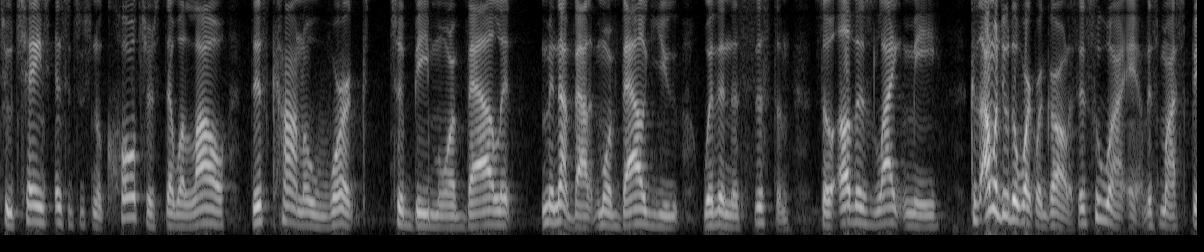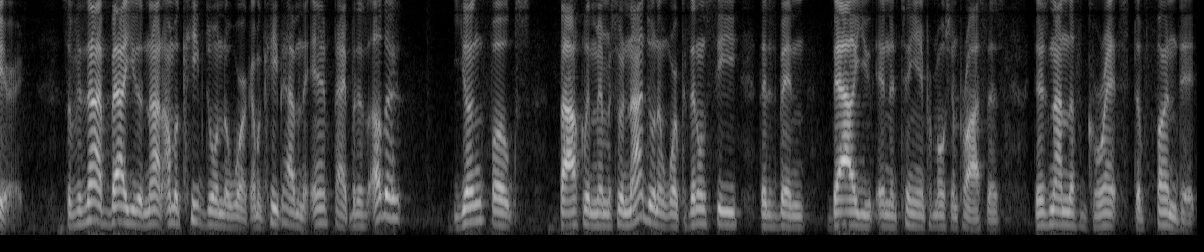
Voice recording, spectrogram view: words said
to change institutional cultures that will allow this kind of work to be more valid, I mean, not valid, more valued within the system. So others like me, because I'm gonna do the work regardless. It's who I am. It's my spirit. So if it's not valued or not, I'm gonna keep doing the work. I'm gonna keep having the impact. But there's other young folks, faculty members who are not doing the work because they don't see that it's been valued in the tenure and promotion process. There's not enough grants to fund it.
